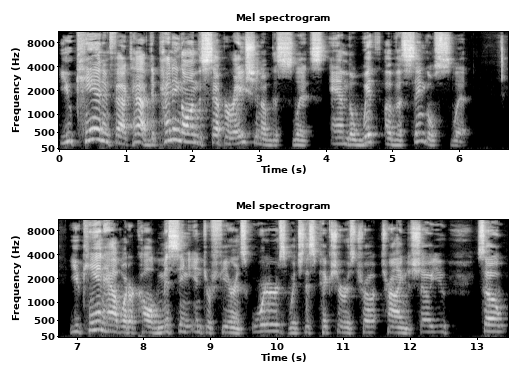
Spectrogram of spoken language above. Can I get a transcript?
you can, in fact, have, depending on the separation of the slits and the width of a single slit, you can have what are called missing interference orders, which this picture is trying to show you. So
